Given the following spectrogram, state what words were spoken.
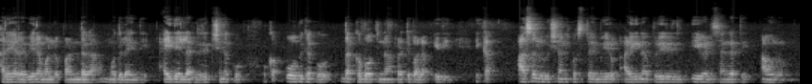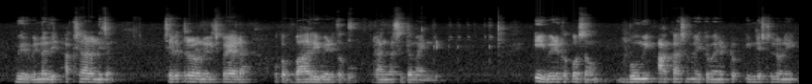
హరిహర వీరమల్లు పండగ మొదలైంది. ఐదేళ్ళ నిరీక్షణకు ఒక ఓపికకు దక్కబోతున్న ప్రతిఫలం ఇది. ఇక అసలు విషయానికి వస్తే మీరు అడిగిన ప్రీ రిలీజ్ ఈవెంట్ సంగతి అవును. మీరు విన్నది అక్షరాల నిజం. చరిత్రలో నిలిచిపోయేలా ఒక భారీ వేడుకకు రంగం సిద్ధమైంది. ఈ వేడుక కోసం భూమి ఆకాశం ఏకమైనట్టు ఇండస్ట్రీలోని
